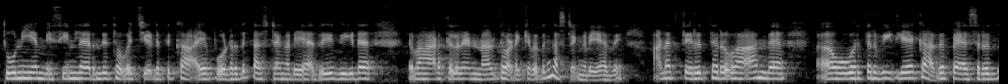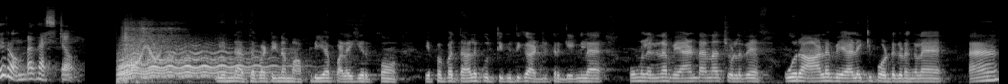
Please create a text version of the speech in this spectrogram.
துணியை மிஷினில் இருந்து துவைச்சி எடுத்து காய போடுறது கஷ்டம் கிடையாது. வீடை வாரத்தில் ரெண்டு நாள் துடைக்கிறதும் கஷ்டம் கிடையாது. ஆனால் தெரு தெருவாக அந்த ஒவ்வொருத்தர் வீட்லேயே கதை பேசுறது ரொம்ப கஷ்டம். என்ன அதை பற்றி நம்ம அப்படியே பழகியிருக்கோம்? எப்போ பார்த்தாலும் குத்தி குத்தி காட்டிட்டு இருக்கீங்களே. உங்களை என்ன வேண்டாம்னா சொல்லுது. ஒரு ஆளை வேலைக்கு போட்டுக்கிடுங்களேன். ஆ?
